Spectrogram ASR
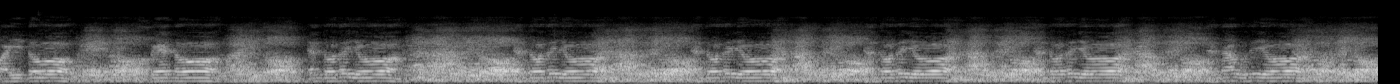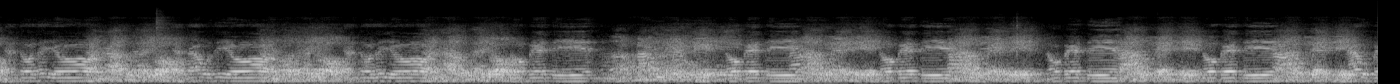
ปไยโตไปโตจันโตทโยจันโตทโยจันโตทโยจันโตทโยจันโตทโยจันทาอุทโยจันโตทโยจันทาอุทโยจันโตทโยโตเปติ โนเปตินเปติโนเปตินเปติโนเปตินาอุเปติโนเปตินาอุเปตินาอุเป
